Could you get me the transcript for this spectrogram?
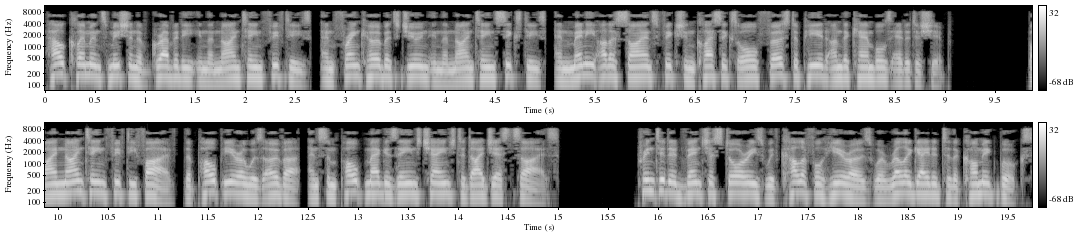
Hal Clement's Mission of Gravity in the 1950s, and Frank Herbert's Dune in the 1960s, and many other science fiction classics all first appeared under Campbell's editorship. By 1955, the pulp era was over, and some pulp magazines changed to digest size. Printed adventure stories with colorful heroes were relegated to the comic books.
